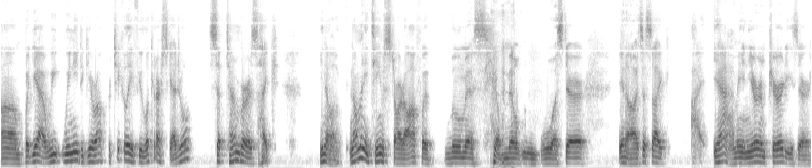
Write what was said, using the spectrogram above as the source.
Um, but yeah, we we need to gear up, particularly if you look at our schedule. September is like, you know, not many teams start off with Loomis, you know, Milton, Worcester. You know, it's just like I, yeah, I mean, your impurities are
